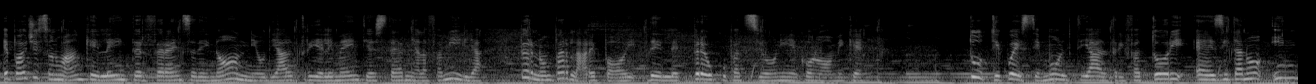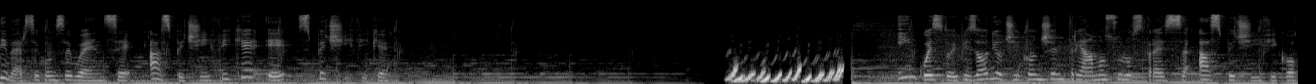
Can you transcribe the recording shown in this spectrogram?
e poi ci sono anche le interferenze dei nonni o di altri elementi esterni alla famiglia, per non parlare poi delle preoccupazioni economiche. Tutti questi e molti altri fattori esitano in diverse conseguenze aspecifiche e specifiche. Questo episodio ci concentriamo sullo stress aspecifico,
